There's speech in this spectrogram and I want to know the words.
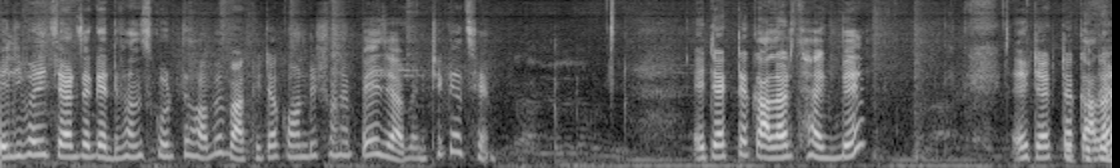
ডেলিভারি চার্জ আগে অ্যাডভান্স করতে হবে বাকিটা কন্ডিশনে পেয়ে যাবেন ঠিক আছে? এটা একটা কালার থাকবে এটা একটা কালার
